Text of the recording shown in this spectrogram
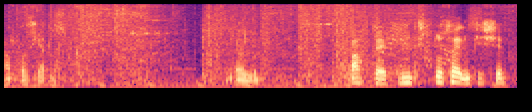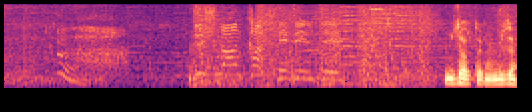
Atlas geldi. Öldüm. Ah be Clint tuttursaydım pişi. Düşman katledildi. Güzel takım güzel.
